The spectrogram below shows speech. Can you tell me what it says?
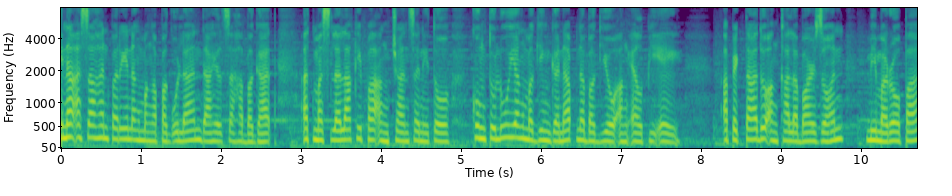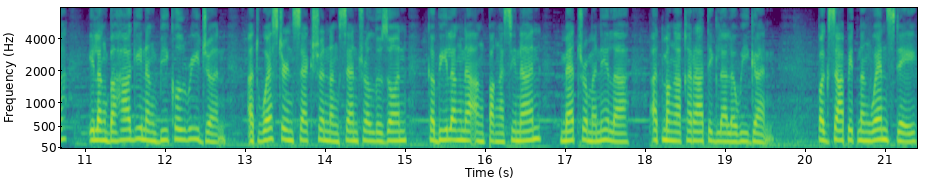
inaasahan pa rin ang mga pag-ulan dahil sa habagat at mas lalaki pa ang tsansa nito kung tuluyang maging ganap na bagyo ang LPA. Apektado ang Calabarzon, Mimaropa, ilang bahagi ng Bicol Region at western section ng Central Luzon kabilang na ang Pangasinan, Metro Manila at mga karatig lalawigan. Pagsapit ng Wednesday,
